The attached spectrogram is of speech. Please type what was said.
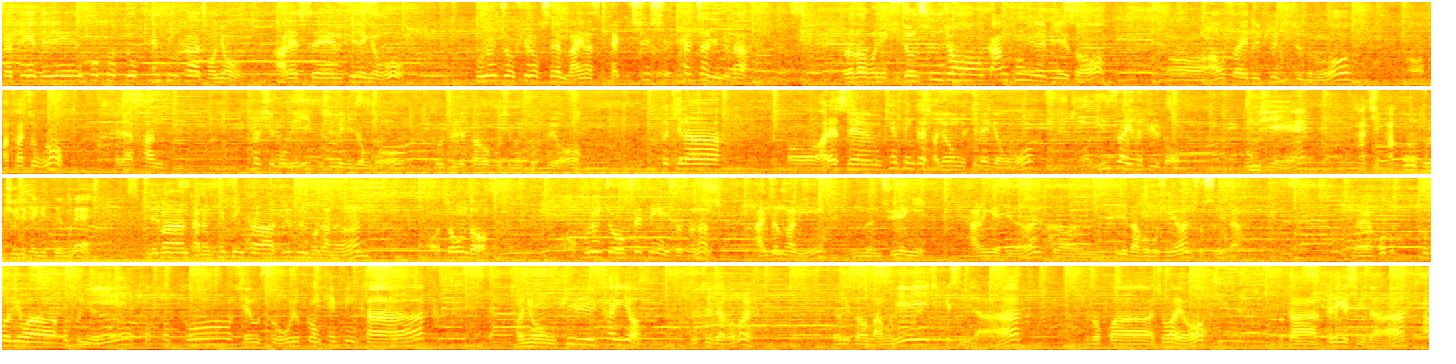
세팅해드린 포토2 캠핑카 전용 RSM 휠의 경우 오른쪽 휠 옵셋 마이너스 178짜리입니다. 그러다 보니 기존 순정 깡통일에 비해서 어, 아웃사이드 필 기준으로 어, 바깥쪽으로 대략 한 85mm, 90mm 정도 돌출됐다고 보시면 좋고요. 특히나 어, RSM 캠핑카 전용 휠의 경우 어, 인사이드 휠도 동시에 같이 밖으로 돌출이 되기 때문에 일반 다른 캠핑카 휠들보다는 어, 조금 더 어, 후륜 쪽 세팅에 있어서는 안정감이 있는 주행이 가능해지는 그런 휠이라고 보시면 좋습니다. 네, 호도리와 호순이 포토토 제우스 560 캠핑카 전용 휠 타이어 교체 작업을 여기서 마무리 짓겠습니다. 구독과 좋아요 부탁드리겠습니다.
